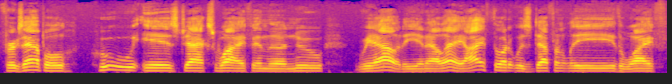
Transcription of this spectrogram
For example, who is Jack's wife in the new reality in LA? I thought it was definitely the wife,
